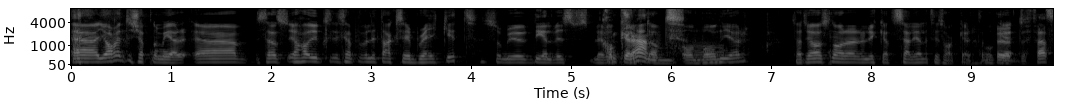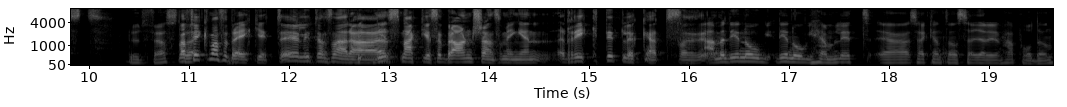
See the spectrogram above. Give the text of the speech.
det. Eh, jag har inte köpt något mer. Eh, sen, jag har ju till exempel lite aktier i Breakit som ju delvis blev uppköpt av, av Bonnier. Så att jag har snarare lyckats sälja lite saker. Och, Budfest. budfest. Vad fick man för breakit? Det är lite en sån här Det- det, snackis i branschen som ingen riktigt lyckats... eh, Ja, men det är nog, det är nog hemligt, eh, så jag kan inte ens säga det i den här podden.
